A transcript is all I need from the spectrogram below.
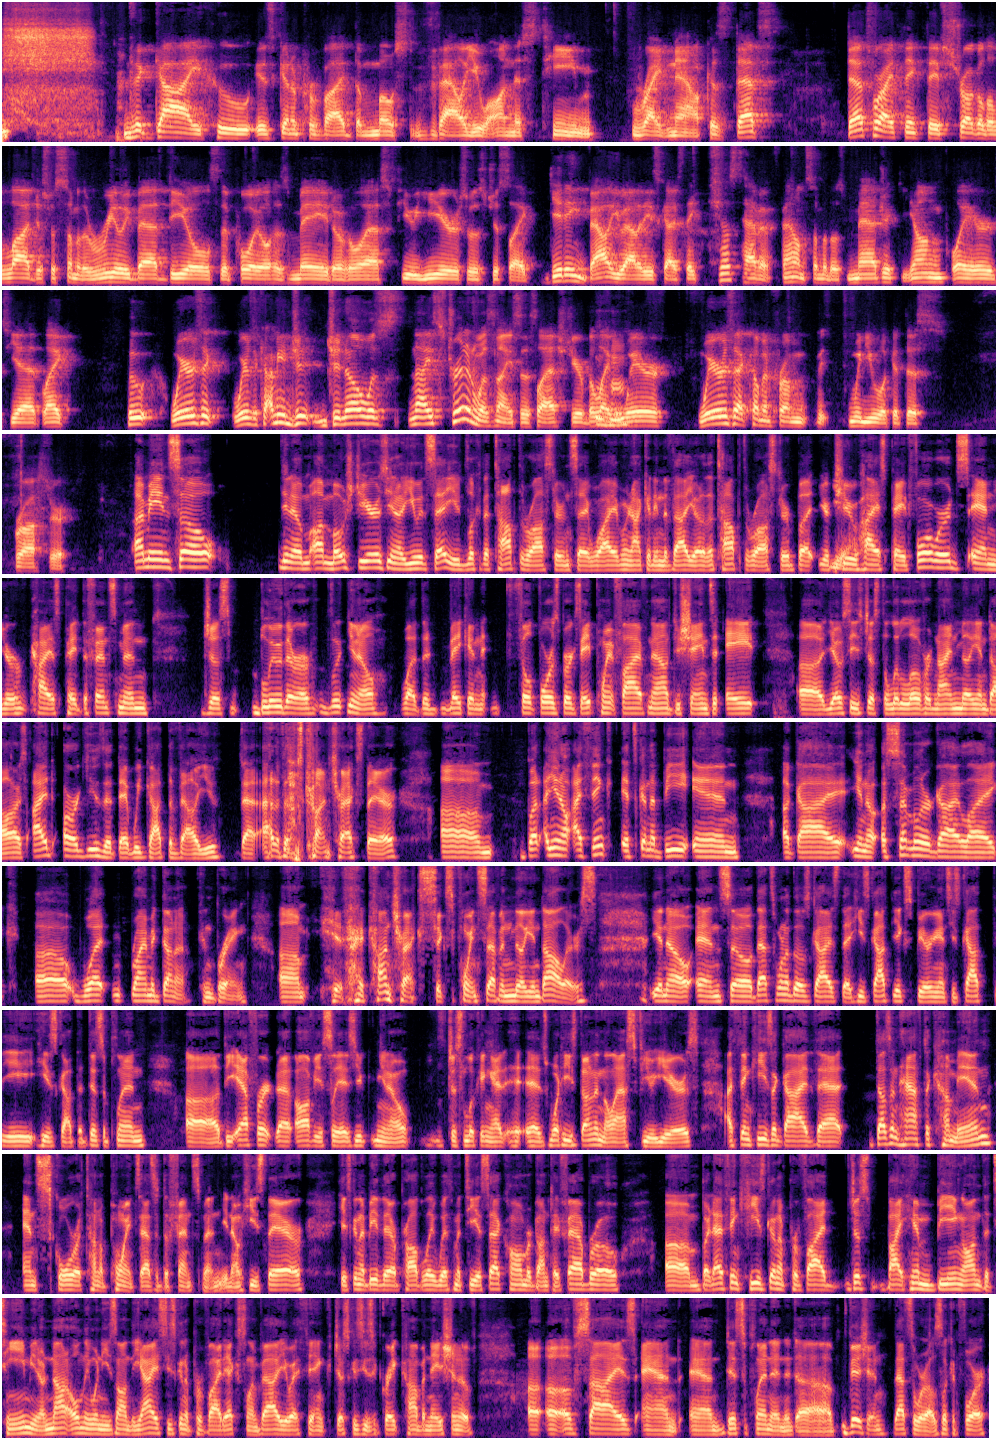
the guy who is going to provide the most value on this team right now? Because that's that's where I think they've struggled a lot, just with some of the really bad deals that Poile has made over the last few years. Was just like getting value out of these guys. They just haven't found some of those magic young players yet. Like who where's it where's it i mean J- Jeannot was nice Trenin was nice this last year but like mm-hmm. where where is that coming from when you look at this roster i mean so you know on most years you know you would say you'd look at the top of the roster and say why we're not getting the value out of the top of the roster but your yeah. two highest paid forwards and your highest paid defensemen just blew their, you know, what they're making Phil Forsberg's 8.5 now. Duchene's at eight. Uh, Josi's just a little over $9 million. I'd argue that, that we got the value that out of those contracts there. Um, but, you know, I think it's going to be in a guy, you know, a similar guy like uh, what Ryan McDonagh can bring. Um, his contract six point seven million dollars, you know, and so that's one of those guys that he's got the experience, he's got the he's got the discipline, uh, the effort. That obviously, as you you know, just looking at as what he's done in the last few years, I think he's a guy that doesn't have to come in and score a ton of points as a defenseman. You know, he's there. He's going to be there probably with Mattias Ekholm or Dante Fabbro um, but I think he's going to provide just by him being on the team. You know, not only when he's on the ice, he's going to provide excellent value. I think just because he's a great combination of uh, of size and and discipline and uh, vision. That's the word I was looking for.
